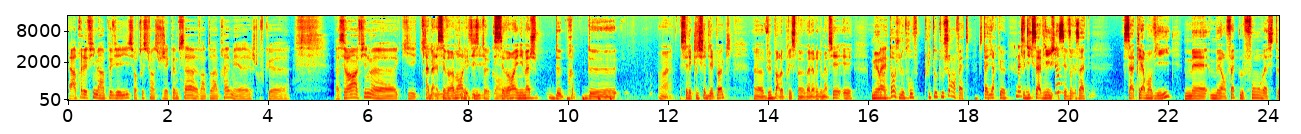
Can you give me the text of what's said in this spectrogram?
après, le film est un peu vieilli, surtout sur un sujet comme ça, 20 ans après, mais euh, je trouve que c'est vraiment un film euh, qui, qui Ah bah c'est vraiment, qui n'existe qu'en- c'est vraiment une image de de ouais, c'est les clichés de l'époque euh, vu par le prisme Valérie Lemercier et mais en Ouais. même temps je le trouve plutôt touchant en fait. C'est-à-dire que Bah, tu dis que ça a super vieilli, touchant. et c'est vrai ça ça a clairement vieilli, mais mais en fait le fond reste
